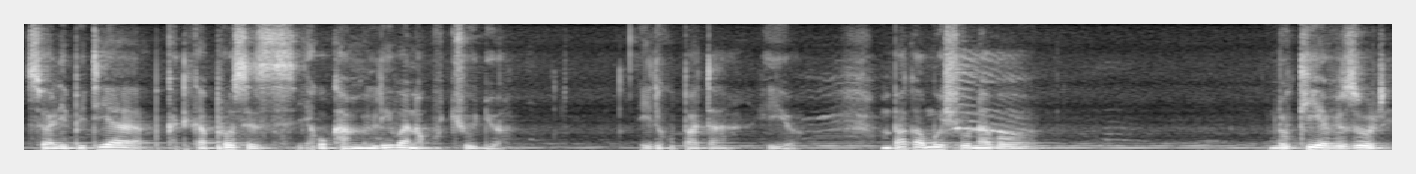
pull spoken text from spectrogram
so alipitia katika process ya kukamuliwa na kuchujwa ili kupata hiyo, mpaka mwisho unavyonukia vizuri,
